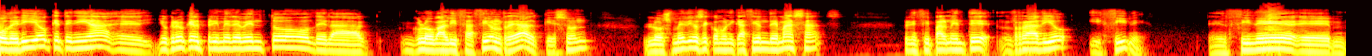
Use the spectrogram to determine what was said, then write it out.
poderío que tenía, eh, yo creo que el primer evento de la globalización real, que son los medios de comunicación de masas, principalmente radio y cine. El cine, eh,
